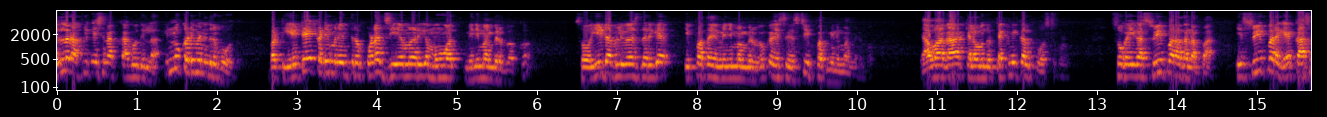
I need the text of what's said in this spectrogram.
ಎಲ್ಲರ ಅಪ್ಲಿಕೇಶನ್ ಆಗೋದಿಲ್ಲ. ಇನ್ನೂ ಕಡಿಮೆ ನಿಂದಿರಬಹುದು ಬಟ್ ಏಟೇ ಕಡಿಮೆ ನಿಂತರೂ ಕೂಡ ಜಿ ಎಂ ನವರಿಗೆ ಮೂವತ್ ಮಿನಿಮಮ್ ಇರಬೇಕು. ಸೊ ಇ ಡಬ್ಲ್ಯೂ ಎಸ್ ದರಿಗೆ ಇಪ್ಪತ್ತೈದು ಮಿನಿಮಮ್ ಇರಬೇಕು ಎಸ್ ಎಸ್ ಟಿ ಇಪ್ಪತ್ತು ಮಿನಿಮಮ್ ಇರಬೇಕು. ಯಾವಾಗ? ಕೆಲವೊಂದು ಟೆಕ್ನಿಕಲ್ ಪೋಸ್ಟ್ಗಳು ಸೊ ಈಗ ಸ್ವೀಪರ್ ಅದನ್ನಪ್ಪ ಈ ಸ್ವೀಪರ್ಗೆ ಕಸ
